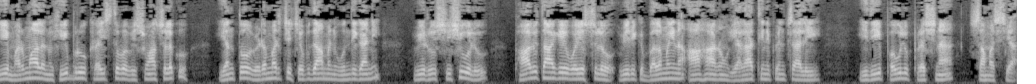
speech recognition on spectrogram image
ఈ మర్మాలను హీబ్రూ క్రైస్తవ విశ్వాసులకు ఎంతో విడమర్చి చెబుదామని ఉందిగాని వీరు శిశువులు పాలు తాగే వయస్సులో వీరికి బలమైన ఆహారం ఎలా తినిపించాలి? ఇది పౌలు ప్రశ్న సమస్య.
